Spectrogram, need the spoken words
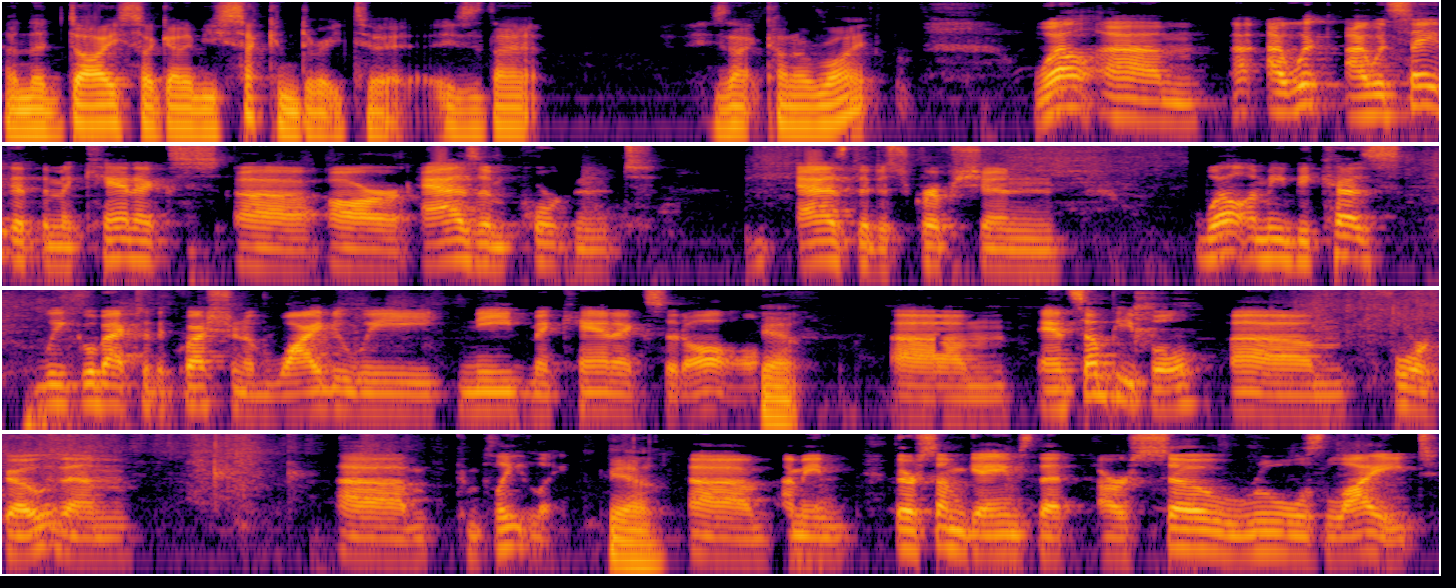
and the dice are going to be secondary to it. Is that is that kind of right? Well, um, I, I would I would say that the mechanics uh, are as important as the description. Well, I mean, because we go back to the question of why do we need mechanics at all? Yeah. Um, and some people um, forego them um, completely. Yeah, Um, I mean, there are some games that are so rules light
